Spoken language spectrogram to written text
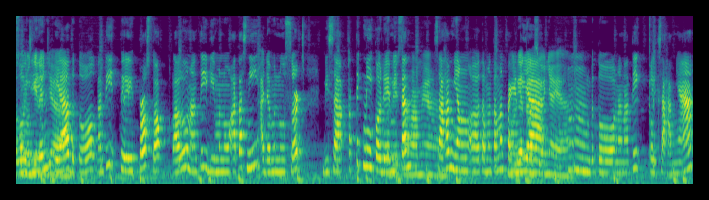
Langsung login login aja. ya betul nanti pilih Prostock lalu nanti di menu atas nih ada menu search bisa ketik nih kode Kode emiten sahamnya. saham yang eh, teman-teman pengen lihat rasionya ya. Mm-mm, betul. Nah nanti klik sahamnya.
